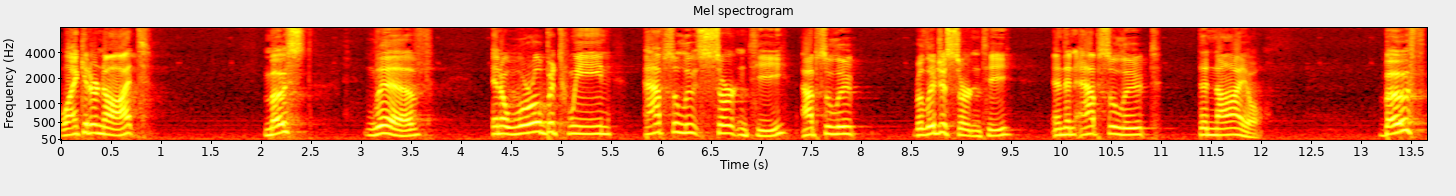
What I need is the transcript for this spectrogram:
Like it or not, most live in a world between absolute certainty, absolute religious certainty, and then absolute denial. Both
